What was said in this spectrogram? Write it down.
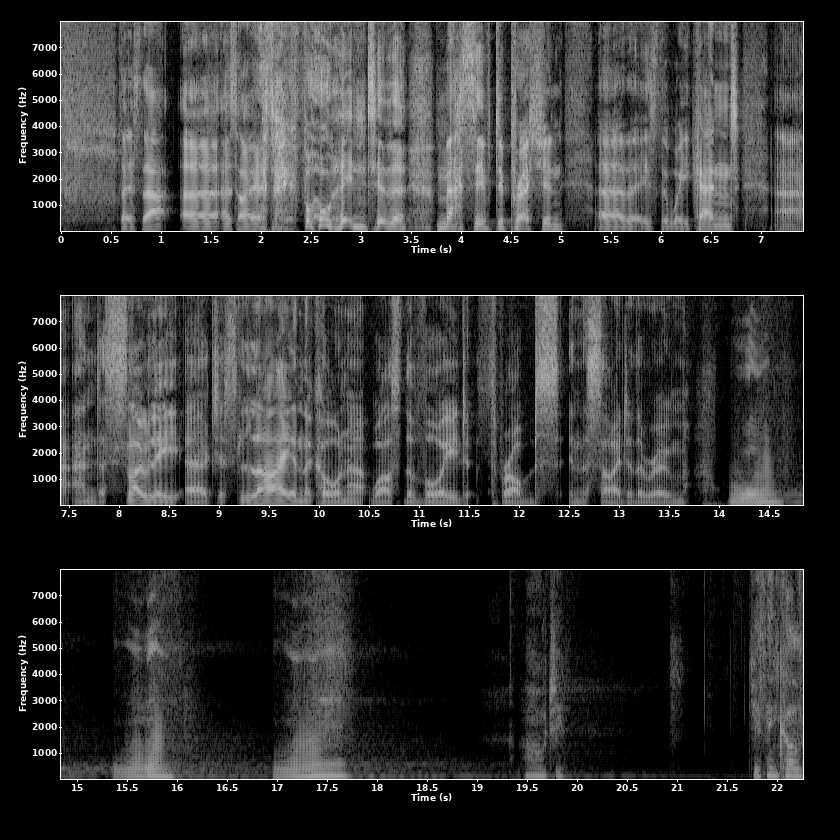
uh, there's that. Uh, as I as I fall into the massive depression uh, that is the weekend, uh, and slowly uh, just lie in the corner whilst the void throbs in the side of the room. Oh, do you, do you think I'll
